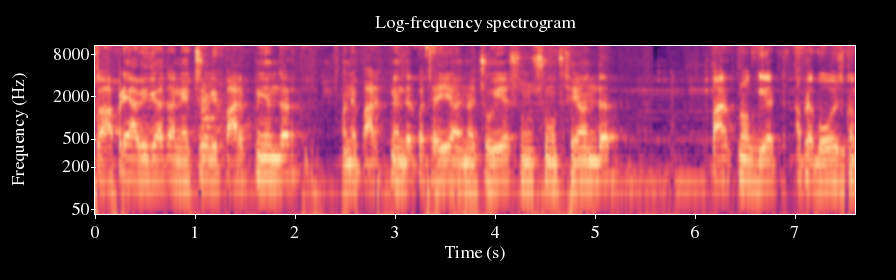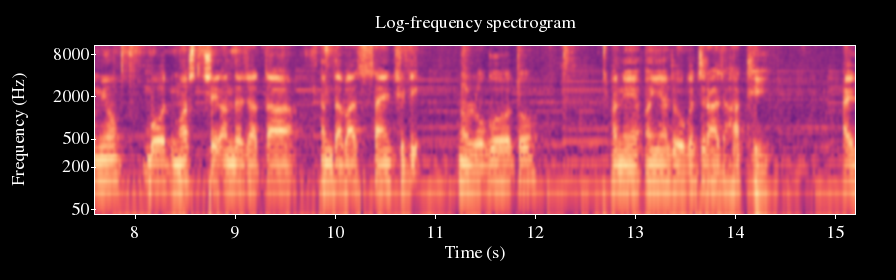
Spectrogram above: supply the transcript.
તો આપણે આવી ગયા હતા નેચરલી પાર્કની અંદર અને પાર્કની અંદર પછી જઈએ અને જોઈએ શું શું છે અંદર. પાર્કનો ગેટ આપણે બહુ જ ગમ્યો, બહુ જ મસ્ત છે. અંદર જતા અમદાવાદ સાયન્સ સિટીનો લોગો હતો. અને અહીંયા જો ગજરાજ હાથી આઈ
